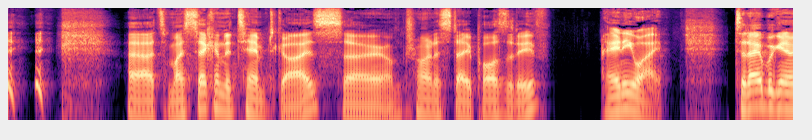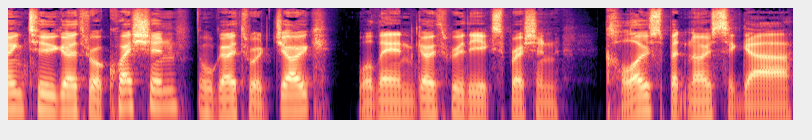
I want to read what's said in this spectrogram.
uh, it's my second attempt, guys, so I'm trying to stay positive. Anyway, today we're going to go through a question, we'll go through a joke, we'll then go through the expression close but no cigar,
